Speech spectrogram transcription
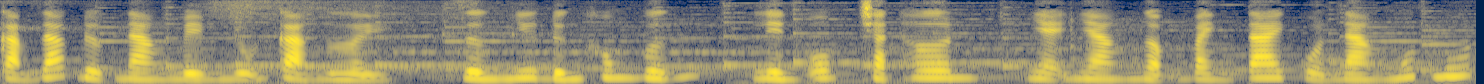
cảm giác được nàng mềm nhũn cả người, dường như đứng không vững, liền ôm chặt hơn, nhẹ nhàng ngậm vành tai của nàng mút mút.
